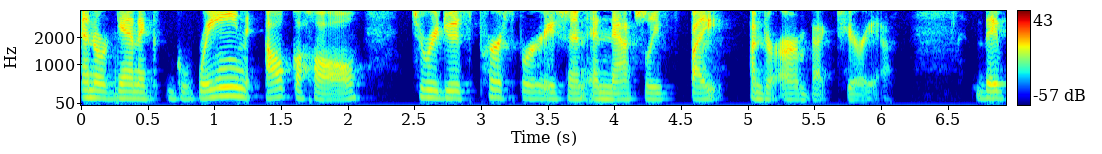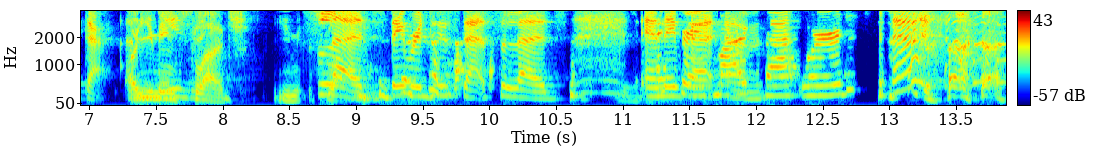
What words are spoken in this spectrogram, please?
and organic grain alcohol to reduce perspiration and naturally fight underarm bacteria. They've got oh, you mean sludge? You mean sludge? sludge. they reduce that sludge, and they've got um, that word.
